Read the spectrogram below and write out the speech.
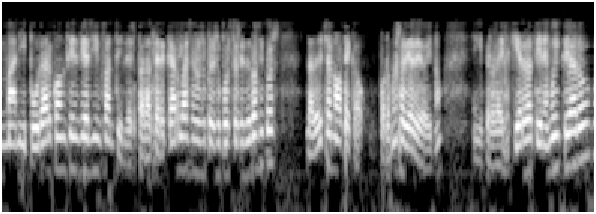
manipular conciencias infantiles para acercarlas a los presupuestos ideológicos, la derecha no ha pecado, por lo menos a día de hoy, ¿no? Y- pero la izquierda tiene muy claro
